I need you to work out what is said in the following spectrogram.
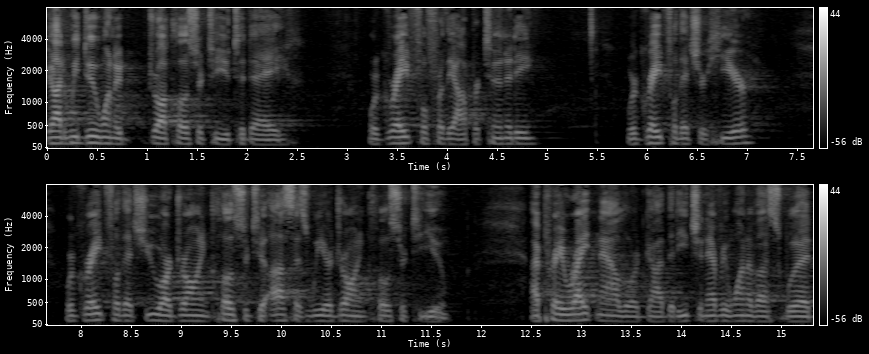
God, we do want to draw closer to you today. We're grateful for the opportunity. We're grateful that you're here. We're grateful that you are drawing closer to us as we are drawing closer to you. I pray right now, Lord God, that each and every one of us would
